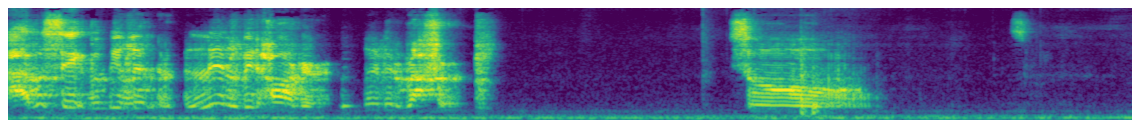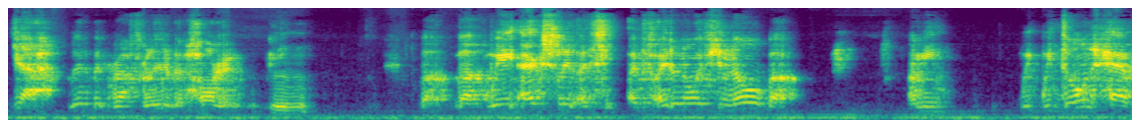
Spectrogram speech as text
I would say it would be a little, a little bit harder, a little bit rougher. So, yeah, a little bit rougher, a little bit harder. Mm-hmm. But, but we actually, I, I don't know if you know, but I mean, we, we don't have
